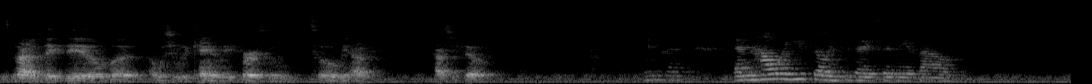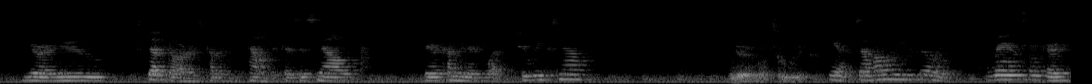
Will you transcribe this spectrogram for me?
it's not a big deal, but I wish she would have came to me first and told me how she, how she felt. Okay. And how are you feeling today, Sydney, about your new stepdaughters coming to town? Because it's now, they're coming in what, two weeks now? Yeah, about two weeks. Yeah, so how are you feeling? I mean, it's okay.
